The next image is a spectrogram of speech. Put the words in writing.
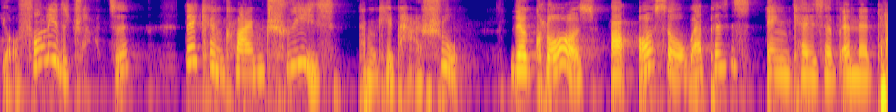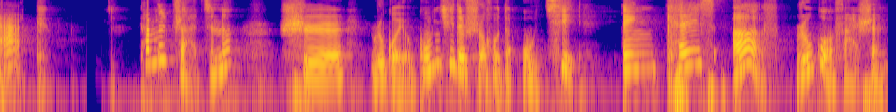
有锋利的爪子。They can climb trees. 它们可以爬树。 Their claws are also weapons in case of an attack. 它们的爪子呢，是如果有攻击的时候的武器。In case of，如果发生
